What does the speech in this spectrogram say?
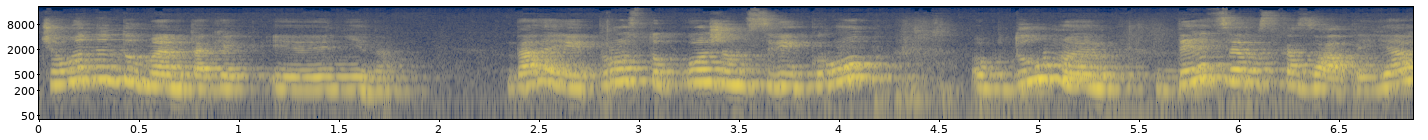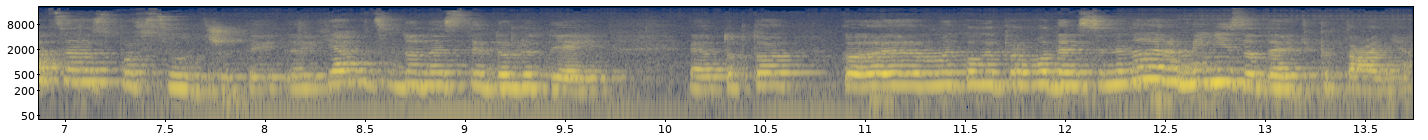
чого не думаємо так, як і Ніна. Да? І просто кожен свій крок обдумуємо, де це розказати, як це розповсюджити, як це донести до людей. Е, Тобто, е, ми коли проводимо семінари, мені задають питання.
